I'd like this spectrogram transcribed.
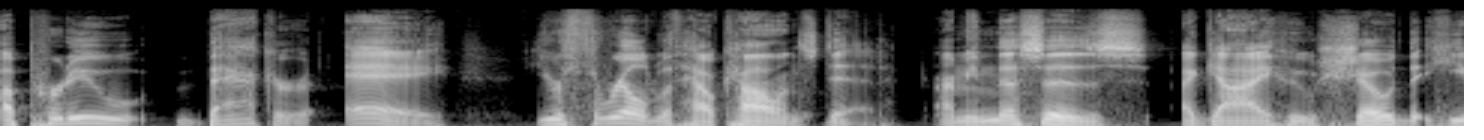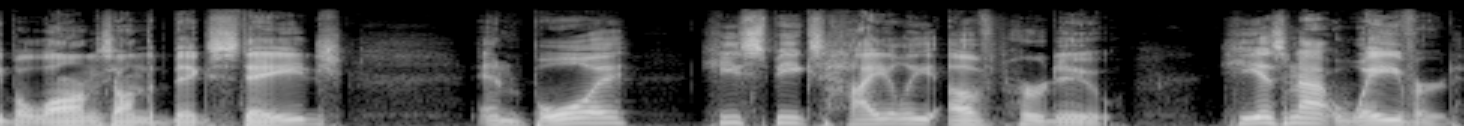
a Purdue backer, A, you're thrilled with how Collins did. I mean, this is a guy who showed that he belongs on the big stage. And boy, he speaks highly of Purdue he has not wavered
